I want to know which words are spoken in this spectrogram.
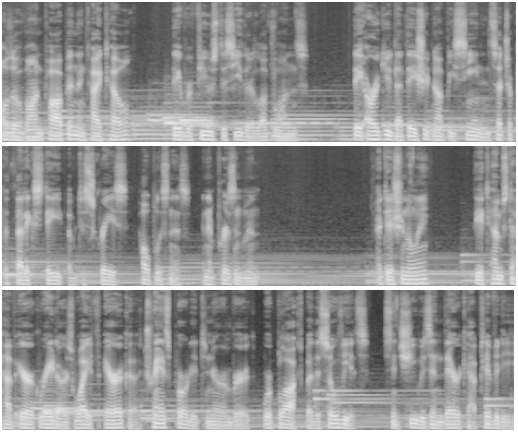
Although von Papen and Keitel, they refused to see their loved ones. They argued that they should not be seen in such a pathetic state of disgrace, helplessness, and imprisonment. Additionally, the attempts to have Erich Raeder's wife, Erika, transported to Nuremberg were blocked by the Soviets since she was in their captivity.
